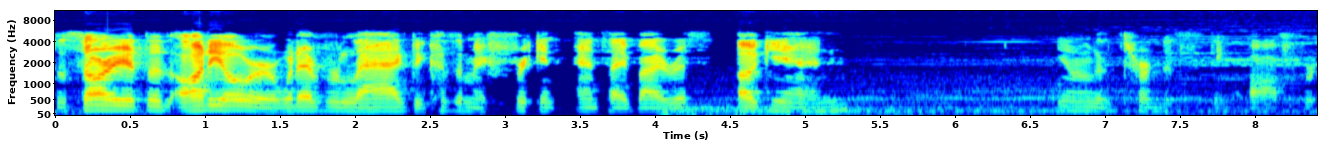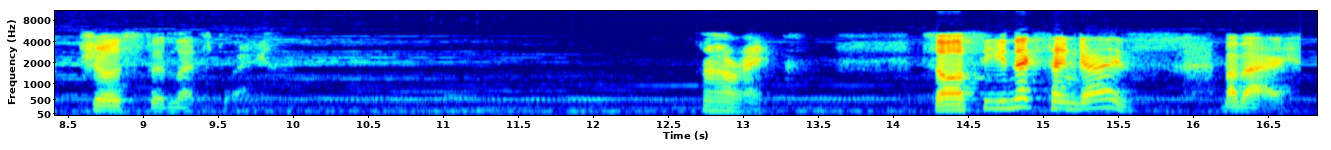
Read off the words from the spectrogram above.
So sorry if the audio or whatever lagged because of my freaking antivirus again. You know, I'm gonna turn this thing off for just a let's play. Alright. So I'll see you next time, guys. Bye bye.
